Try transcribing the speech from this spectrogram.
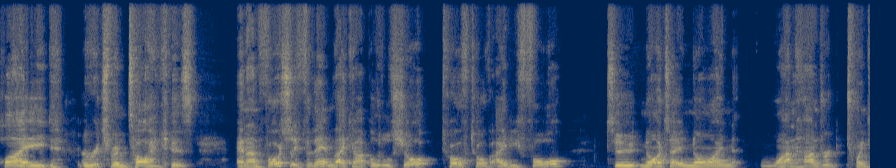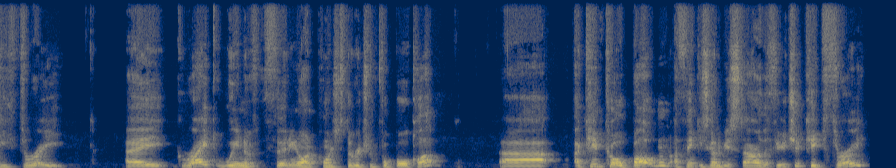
played the Richmond Tigers. And unfortunately for them, they come up a little short 12 12 84 to 19 9 123. A great win of 39 points to the Richmond Football Club. Uh, a kid called Bolton, I think he's going to be a star of the future, kicked three.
